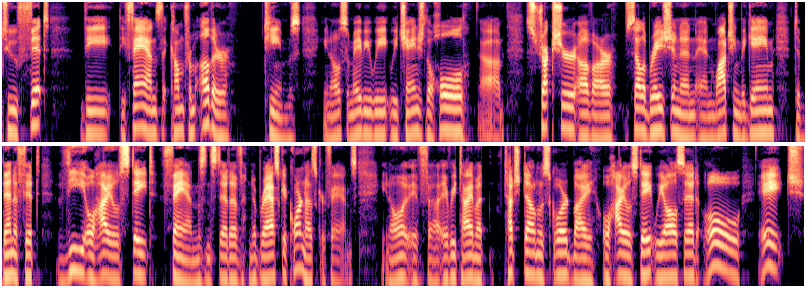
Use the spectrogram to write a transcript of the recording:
to fit the the fans that come from other teams you know? So maybe we we changed the whole uh, structure of our celebration and and watching the game to benefit the ohio state fans instead of nebraska cornhusker fans. You know if uh, every time a touchdown was scored by ohio state we all said o h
